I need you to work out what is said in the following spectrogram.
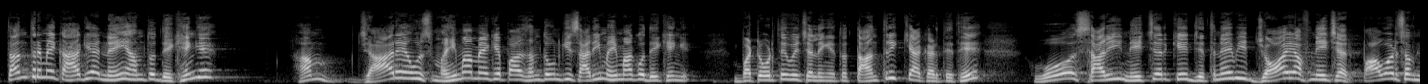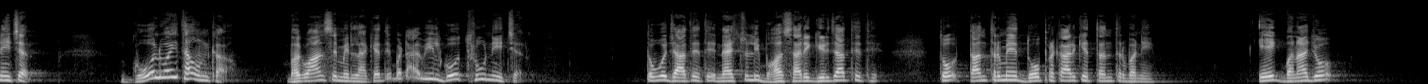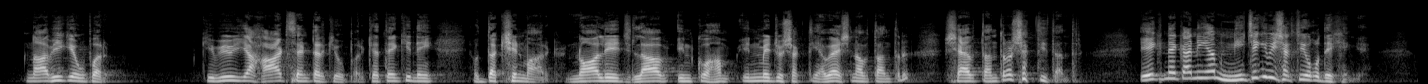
तंत्र में कहा गया, नहीं, हम तो देखेंगे। हम जा रहे हैं उस महिमा में के पास, हम तो उनकी सारी महिमा को देखेंगे। बटोरते हुए चलेंगे। तो तांत्रिक क्या करते थे? वो सारी नेचर के जितने भी joy of nature powers of nature goal वही था उनका। भगवान से मिलना कहते but I will go through nature तो वो जाते थे। नेचुरली बहुत सारे गिर जाते थे। तो तंत्र में दो प्रकार के तंत्र बने। एक बना जो नाभि के ऊपर, कि व्यू या हार्ट सेंटर के ऊपर। कहते हैं कि नहीं दक्षिण मार्ग। नॉलेज लव इनको हम, इनमें जो शक्तियाँ, वैष्णव तंत्र, शैव तंत्र और शक्ति तंत्र। एक ने कहा, नहीं, हम नीचे की भी शक्तियों को देखेंगे।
